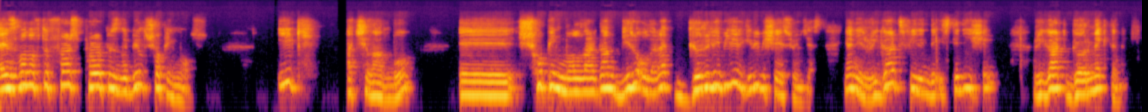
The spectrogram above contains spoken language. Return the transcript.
as one of the first purposely built shopping malls. İlk açılan bu e, shopping malllardan biri olarak görülebilir gibi bir şey söyleyeceğiz. Yani regard fiilinde istediği şey regard görmek demek.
